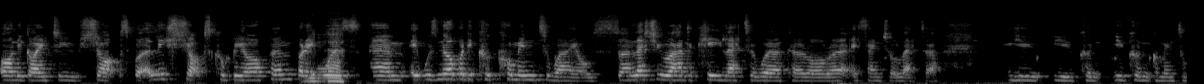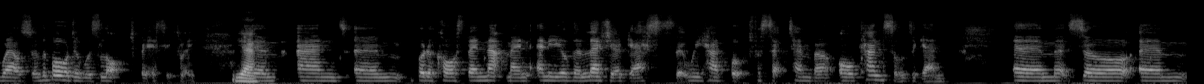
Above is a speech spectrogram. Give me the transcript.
only going to shops, but at least shops could be open. But it Yeah. was um, it was nobody could come into Wales. So unless you had a key letter worker or an essential letter, you you couldn't you couldn't come into Wales. So the border was locked basically. Yeah, Um, and um, but of course, then that meant any other leisure guests that we had booked for September all cancelled again. Um, so um,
